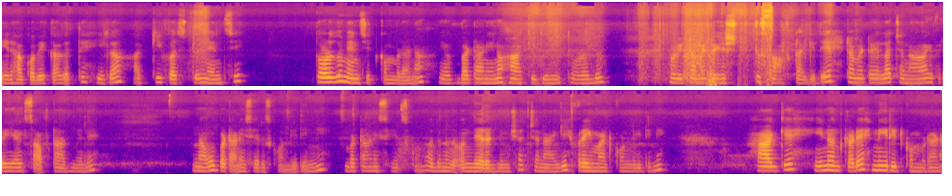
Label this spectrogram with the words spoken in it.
ನೀರು ಹಾಕ್ಕೋಬೇಕಾಗತ್ತೆ ಈಗ ಅಕ್ಕಿ ಫಸ್ಟು ನೆನೆಸಿ, ತೊಳೆದು ನೆನೆಸಿಟ್ಕೊಂಬಿಡೋಣ. ಬಟಾಣಿನೂ ಹಾಕಿದ್ದೀನಿ ತೊಳೆದು. ನೋಡಿ, ಟೊಮೆಟೊ ಎಷ್ಟು ಸಾಫ್ಟಾಗಿದೆ ಟೊಮೆಟೊ ಎಲ್ಲ ಚೆನ್ನಾಗಿ ಫ್ರೈ ಆಗಿ ಸಾಫ್ಟ್ ಆದಮೇಲೆ ನಾವು ಬಟಾಣಿ ಸೇರಿಸ್ಕೊಂಡಿದ್ದೀನಿ. ಬಟಾಣಿ ಸೇರಿಸ್ಕೊಂಡು ಅದನ್ನು ಒಂದೆರಡು ನಿಮಿಷ ಚೆನ್ನಾಗಿ ಫ್ರೈ ಮಾಡ್ಕೊಂಡಿದ್ದೀನಿ. ಹಾಗೆ ಇನ್ನೊಂದು ಕಡೆ ನೀರು ಇಟ್ಕೊಂಬಿಡೋಣ.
